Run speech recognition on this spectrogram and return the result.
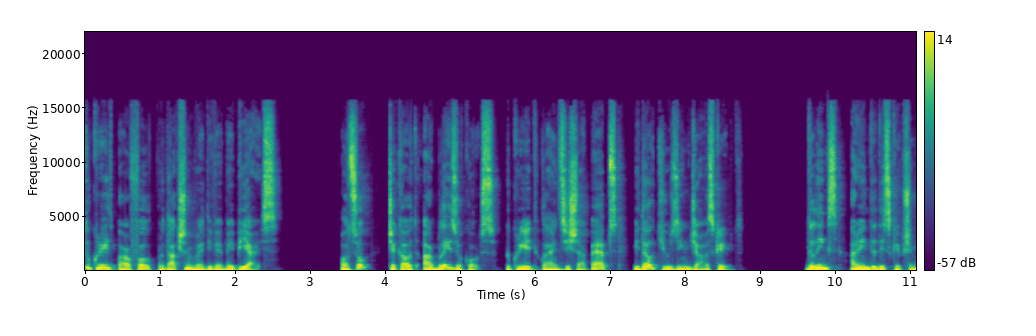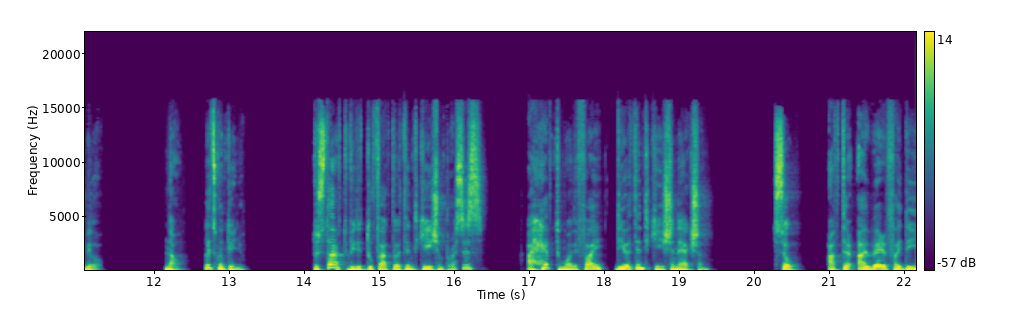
to create powerful production-ready web APIs. Also, check out our Blazor course to create client C-sharp apps without using JavaScript. The links are in the description below. Now, let's continue. To start with the two-factor authentication process, I have to modify the authentication action. So, after I verify the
